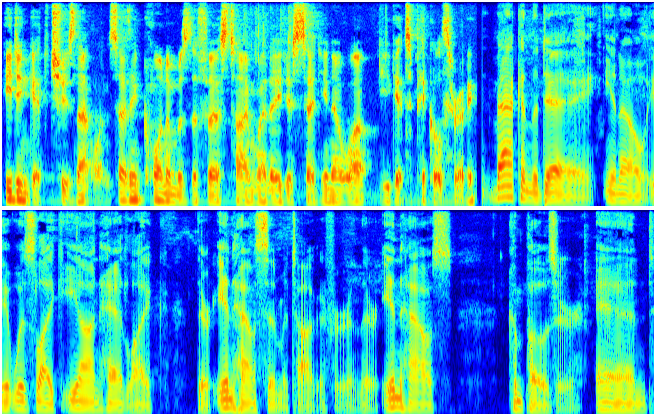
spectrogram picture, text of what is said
he didn't get to choose that one. So I think Quantum was the first time where they just said, you know what, you get to pick all three. Back in the day, you know, it was like Eon had like their in-house cinematographer and their in-house composer, and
